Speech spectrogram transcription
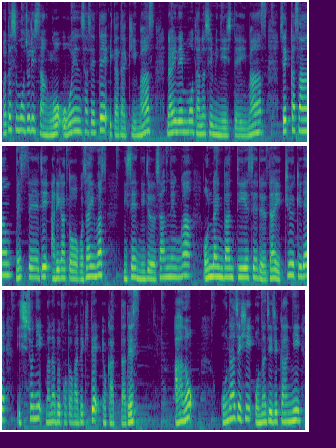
私もジュリさんを応援させていただきます。来年も楽しみにしています。せっかさんメッセージありがとうございます。2023年はオンライン版 TSL 第9期で一緒に学ぶことができてよかったです。あの同じ日同じ時間に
